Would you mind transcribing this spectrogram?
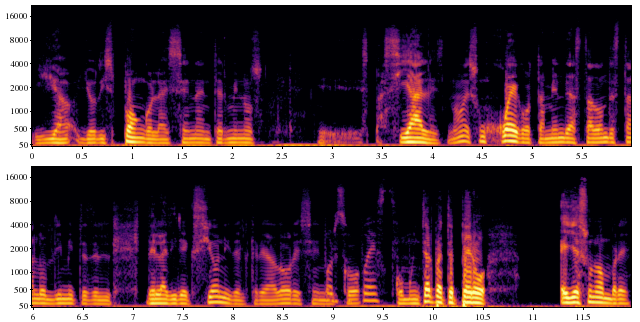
y yo, yo dispongo la escena en términos eh, espaciales, ¿no? Es un juego también de hasta dónde están los límites del, de la dirección y del creador escénico como intérprete, pero ella es un hombre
